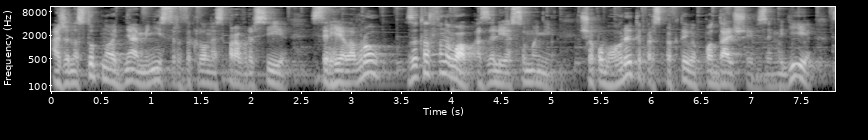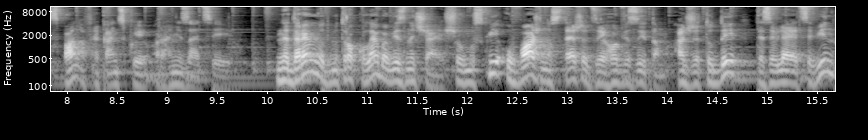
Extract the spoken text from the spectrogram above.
Адже наступного дня міністр закордонних справ Росії Сергій Лавров зателефонував Азалія Сомані, щоб обговорити перспективи подальшої взаємодії з панафриканською організацією. Недаремно Дмитро Кулеба відзначає, що в Москві уважно стежать за його візитом, адже туди, де з'являється він,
